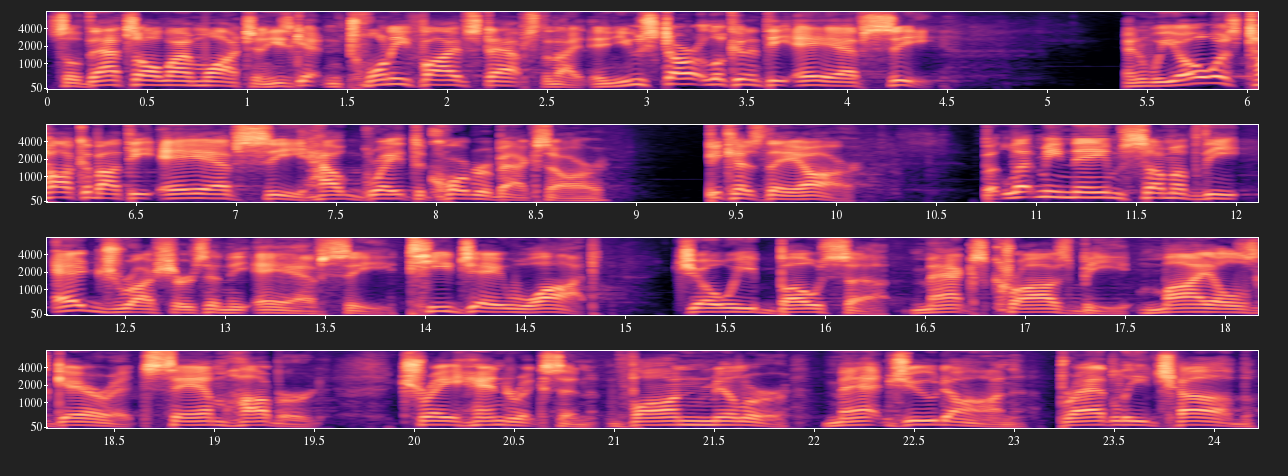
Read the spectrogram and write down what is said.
So that's all I'm watching. He's getting 25 snaps tonight. And you start looking at the AFC. And we always talk about the AFC, how great the quarterbacks are, because they are. But let me name some of the edge rushers in the AFC TJ Watt, Joey Bosa, Maxx Crosby, Myles Garrett, Sam Hubbard, Trey Hendrickson, Von Miller, Matt Judon, Bradley Chubb.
